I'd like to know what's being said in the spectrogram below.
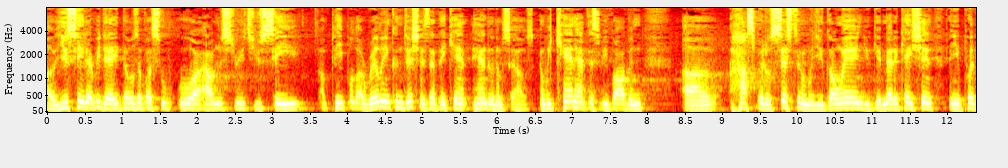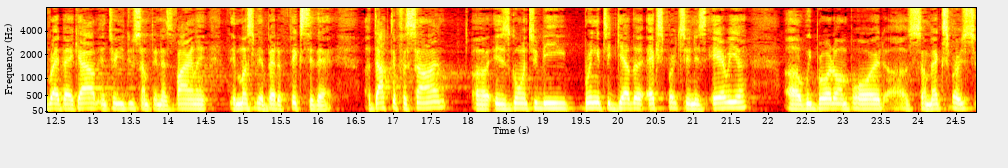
Uh, you see it every day. Those of us who, who are out in the streets, you see uh, people are really in conditions that they can't handle themselves. And we can't have this revolving uh, hospital system where you go in, you get medication, and you put right back out until you do something that's violent. There must be a better fix to that. Dr. Vasan is going to be bringing together experts in this area. Uh, we brought on board uh, some experts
